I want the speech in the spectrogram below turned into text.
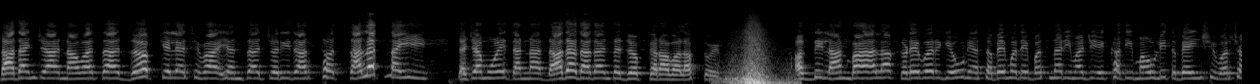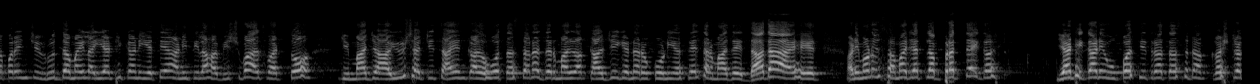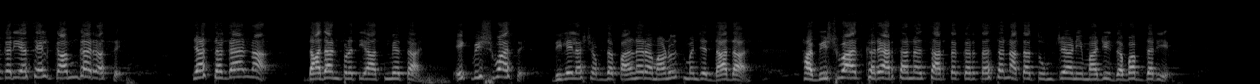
दादांच्या नावाचा जप केल्याशिवाय यांचा चरितार्थ चालत नाही. त्याच्यामुळे त्यांना दादा दादांचा जप करावा लागतोय. अगदी लहान बाळाला कडेवर घेऊन या सभेमध्ये बसणारी माझी एखादी माऊली तर ब्याऐंशी वर्षापर्यंतची वृद्ध महिला या ठिकाणी येते आणि तिला हा विश्वास वाटतो की माझ्या आयुष्याची सायंकाळ होत असताना जर मला काळजी घेणारं कोणी असेल तर माझे दादा आहेत. आणि म्हणून समाजातला प्रत्येक या ठिकाणी उपस्थित राहत असताना कष्टकरी असेल कामगार असेल या सगळ्यांना दादांप्रती आत्मीयता आहे. एक विश्वास आहे. दिलेला शब्द पाळणारा माणूस म्हणजे दादा. हा विश्वास खऱ्या अर्थानं सार्थक करत असताना आता तुमची आणि माझी जबाबदारी आहे.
